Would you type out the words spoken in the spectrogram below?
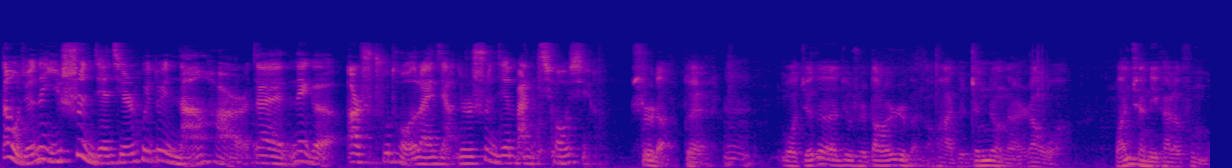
但我觉得那一瞬间其实会对男孩儿在那个二十出头的来讲，就是瞬间把你敲醒。是的，对。嗯。我觉得就是到了日本的话，就真正的让我完全离开了父母，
